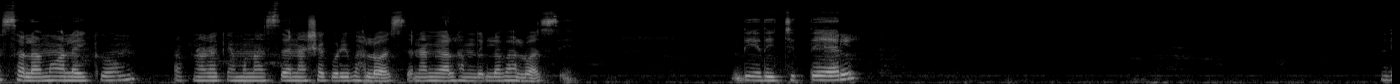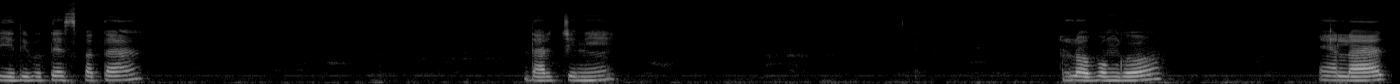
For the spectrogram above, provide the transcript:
আসসালামু আলাইকুম। আপনারা কেমন আছেন? আশা করি ভালো আছেন। আমি আলহামদুলিল্লাহ ভালো আছি। দিয়ে দিচ্ছি তেল। দিয়ে দিব তেজপাতা, দারচিনি, লবঙ্গ, এলাচ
